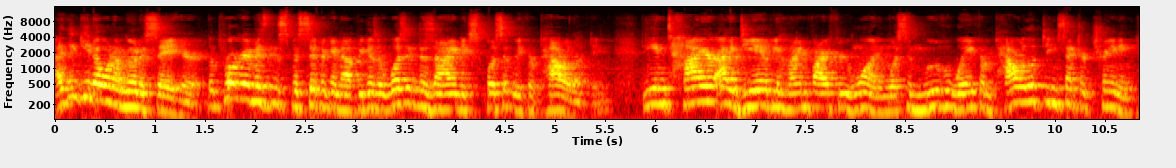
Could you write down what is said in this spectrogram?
I think you know what I'm going to say here. The program isn't specific enough because it wasn't designed explicitly for powerlifting. The entire idea behind 531 was to move away from powerlifting centric training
